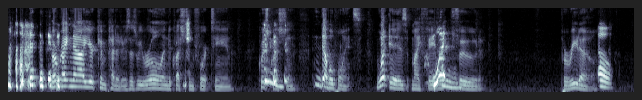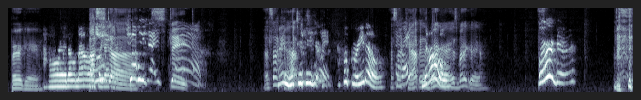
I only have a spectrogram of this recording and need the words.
But right now, you're competitors as we roll into question 14. Quiz question. Double points. What is my favorite What? food? Burrito, Oh, burger, I don't know. pasta, Joey, that is steak. cap. That's not Wait, cap. what's your favorite? it? A burrito. That's not right? cap. It's No. burger. It's burger. Burger.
